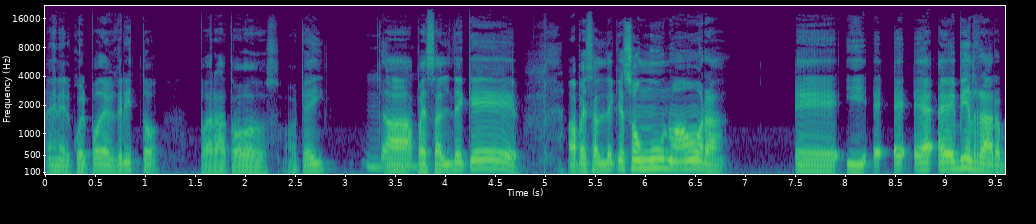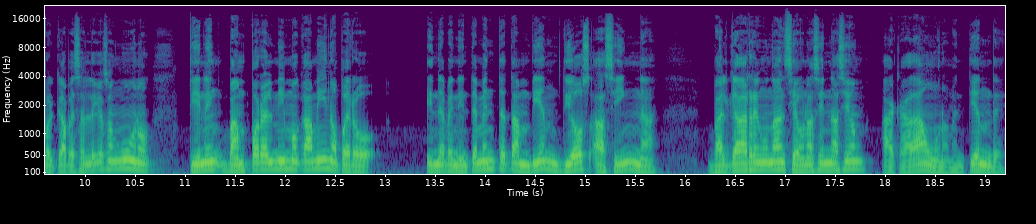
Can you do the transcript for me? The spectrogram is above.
en el cuerpo de Cristo para todos, ¿ok? a pesar de que, a pesar de que son uno ahora, eh, y es bien raro porque a pesar de que son uno, tienen, van por el mismo camino, pero independientemente también Dios asigna, valga la redundancia, una asignación a cada uno, ¿me entiendes?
